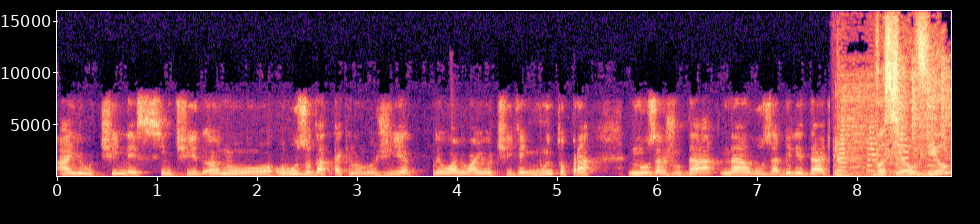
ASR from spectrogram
IoT nesse sentido, uh, no uso da tecnologia, eu olho o IoT vem muito para nos ajudar na usabilidade. Você ouviu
